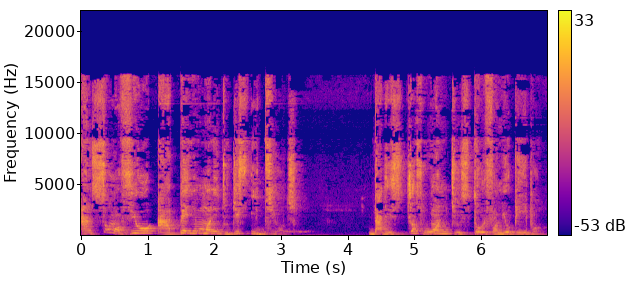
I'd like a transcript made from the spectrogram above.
And some of you are paying money to this idiot that is just want to steal from you people.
